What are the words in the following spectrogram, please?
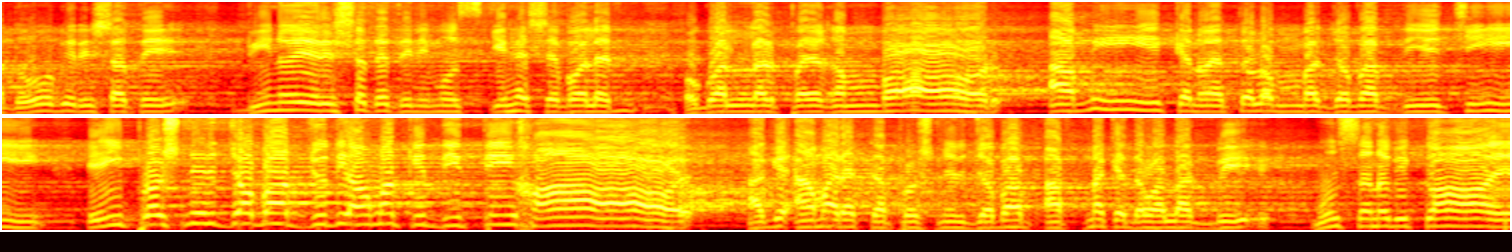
আদবের সাথে বিনয়ের সাথে তিনি মুস্কি হেসে বলেন ও গল্লার পয়গম্বর, আমি কেন এত লম্বা জবাব দিয়েছি? এই প্রশ্নের জবাব যদি আমাকে দিতেই হয়, আগে আমার একটা প্রশ্নের জবাব আপনাকে দেওয়া লাগবে। মুসা নবী কয়,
